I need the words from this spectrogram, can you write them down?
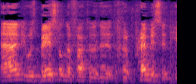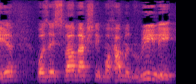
And it was based on the fact that her premise in here was Islam actually, Muhammad really,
